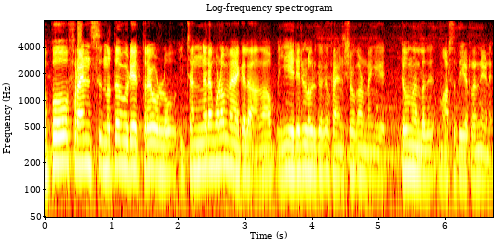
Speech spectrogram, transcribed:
അപ്പോൾ ഫ്രണ്ട്സ് ഇന്നത്തെ വീഡിയോ ഇത്രയേ ഉള്ളൂ. ഈ ചങ്ങരംകുളം മേഖല ഈ ഏരിയയിലുള്ളവർക്കൊക്കെ ഫാൻ ഷോ കാണണമെങ്കിൽ ഏറ്റവും നല്ലത് മാർസ് തിയേറ്റർ തന്നെയാണ്.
